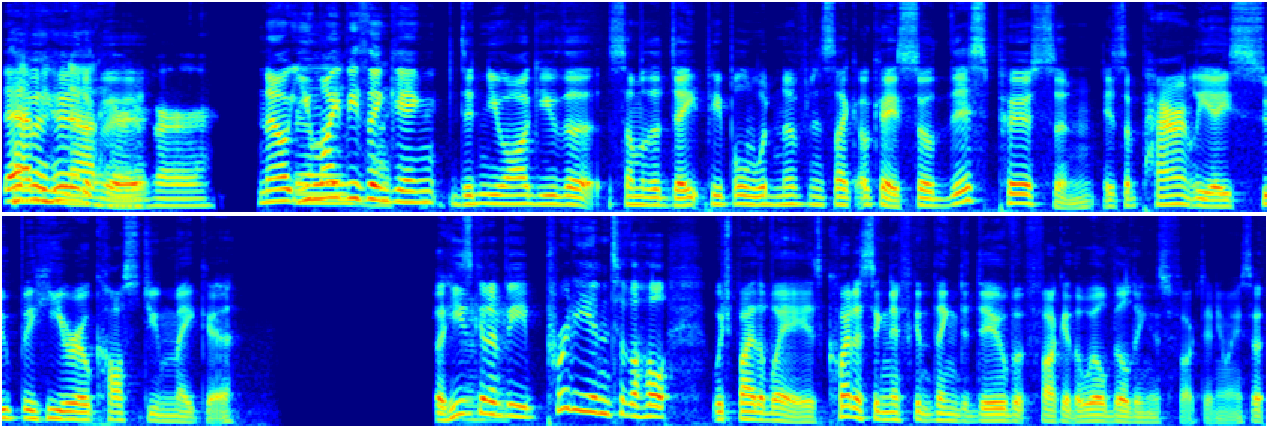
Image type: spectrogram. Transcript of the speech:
Never Have you heard not of heard her." of her? Now you might Really? be Like- thinking, didn't you argue that some of the date people wouldn't have? And it's like, okay, so this person is apparently a superhero costume maker. So he's going Mhm. to be pretty into the whole, which by the way is quite a significant thing to do. But fuck it, the world building is fucked anyway. So,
